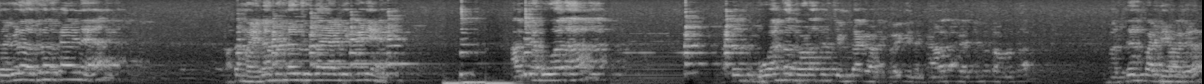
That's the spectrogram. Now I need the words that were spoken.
सगळं असंच काय नाही आता महिला मंडळ सुद्धा या ठिकाणी आहे. आमच्या बुवाला आता बुवांचा थोडासा चिमटा काढतोय की नाही? काढायला पाहिजे ना थोडासा मध्येच पाठीमागं.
